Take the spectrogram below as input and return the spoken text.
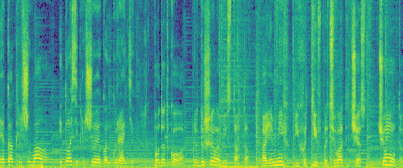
яка кришувала, і досі кришує конкурентів. Податкова придушила мій стартап, а я міг і хотів працювати чесно. Чому так?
